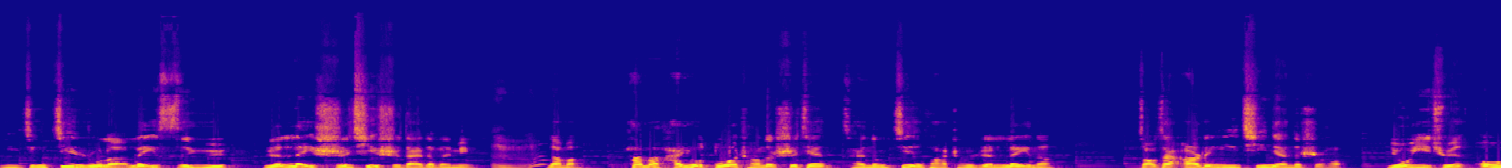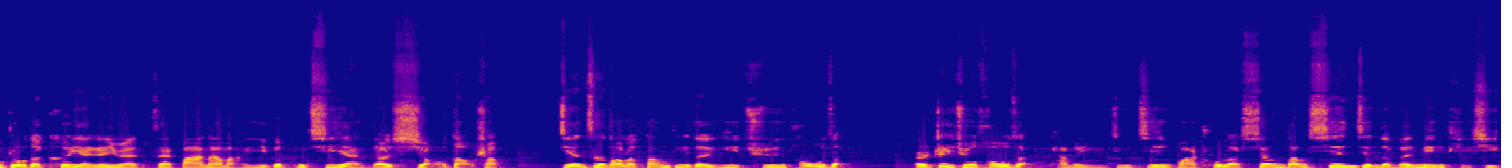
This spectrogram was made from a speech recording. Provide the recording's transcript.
已经进入了类似于人类石器时代的文明。那么，它们还有多长的时间才能进化成人类呢？早在2017年的时候，有一群欧洲的科研人员在巴拿马一个不起眼的小岛上，检测到了当地的一群猴子。而这群猴子，它们已经进化出了相当先进的文明体系，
